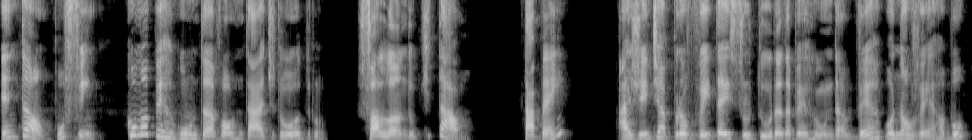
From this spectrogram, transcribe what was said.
Então, por fim, como pergunta à vontade do outro, falando que tal? Tá bem? A gente aproveita a estrutura da pergunta verbo não verbo,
